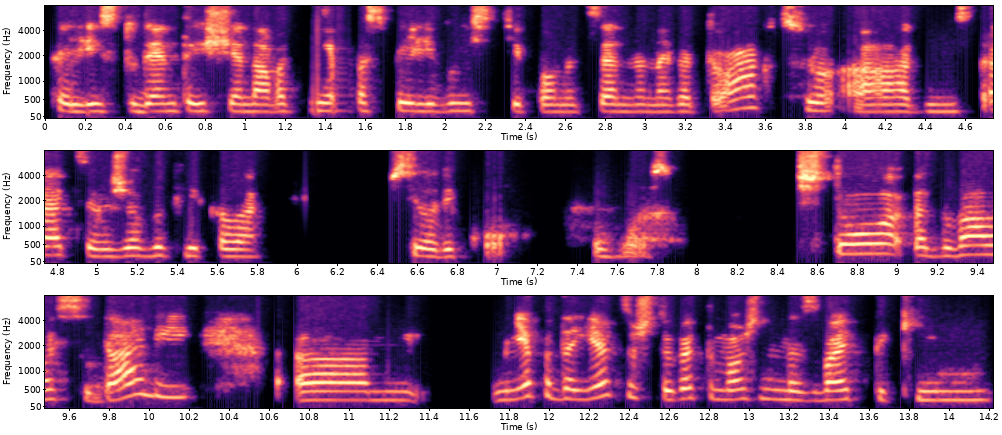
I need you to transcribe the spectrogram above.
калі студэнты яшчэ нават не паспелі выйсці паўнацэнна на гэту акцыю а адміністрацыя ўжо выклікала сілавіков что адбывалася далей мне падаецца что гэта можна назваць таким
